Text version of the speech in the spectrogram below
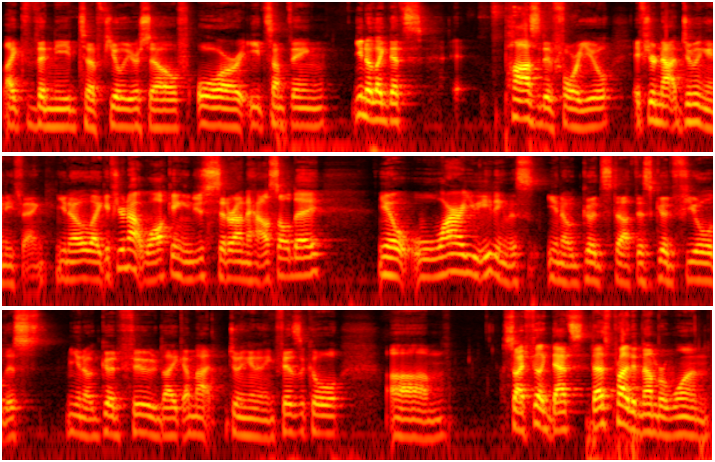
like the need to fuel yourself or eat something, you know, like that's positive for you if you're not doing anything. You know, like if you're not walking and you just sit around the house all day, you know, why are you eating this, you know, good stuff, this good fuel, this, you know, good food? Like I'm not doing anything physical. Um, so I feel like that's that's probably the number one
